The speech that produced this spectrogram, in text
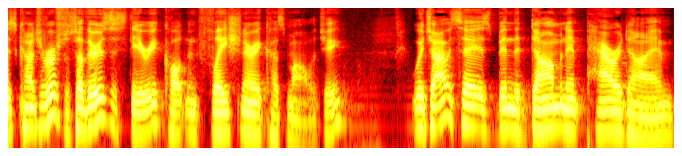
is controversial. So there is this theory called inflationary cosmology, which I would say has been the dominant paradigm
